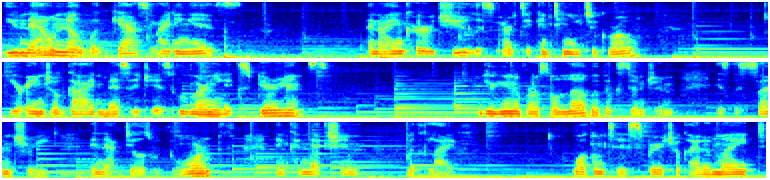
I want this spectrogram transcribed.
You now know what gaslighting is. And I encourage you, listener, to continue to grow. Your angel guide message is learning experience. Your universal love of extension is the sun tree, and that deals with warmth and connection with life. Welcome to Spiritual Guiding Light.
